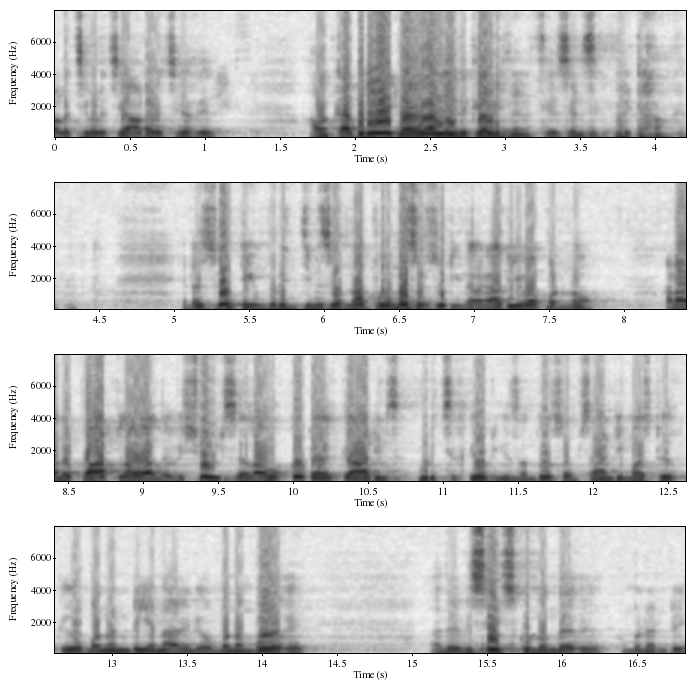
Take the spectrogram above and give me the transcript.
வளைச்சி வளைச்சி ஆட வச்சாரு. அவன் கபடியே பரவாயில்ல இருக்கு அப்படின்னு சென்ஸுக்கு போயிட்டான். ஏன்னா ஷூட்டிங் முடிஞ்சுன்னு சொன்னால் ப்ரொமோஷன் ஷூட்டிங் தான் நாங்கள் அதிகமாக பண்ணோம். ஆனால் அந்த பாட்டெலாம் அந்த விஷுவல்ஸ் எல்லாம் ஒர்க் அவுட் ஆகிருக்கு ஆடியன்ஸுக்கு பிடிச்சிருக்கு அப்படிங்கிற சந்தோஷம். சாண்டி மாஸ்டருக்கு ரொம்ப நன்றி. ஏன்னா அவர் ரொம்ப நம்புவார். அந்த விஷுவல்ஸ் கொண்டு வந்தார். ரொம்ப நன்றி.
